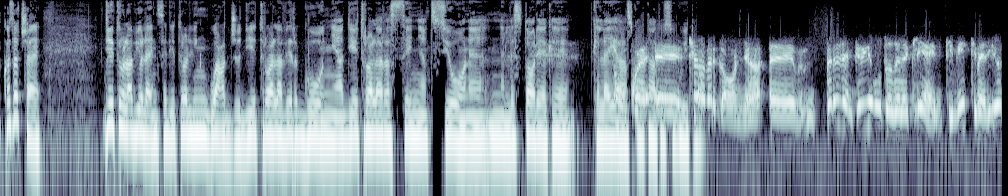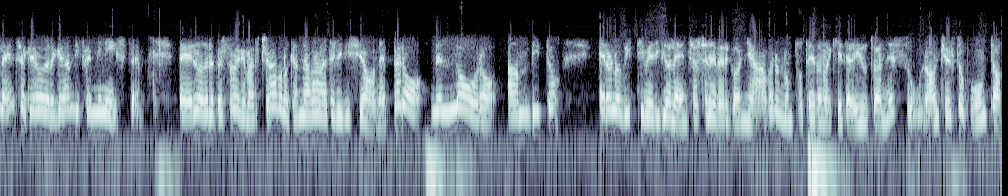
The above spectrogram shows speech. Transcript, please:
Cosa c'è? Dietro la violenza, dietro al linguaggio, dietro alla vergogna, dietro alla rassegnazione nelle storie che, che lei Dunque, ha ascoltato e eh, seguito? C'è la vergogna. Eh, per esempio, io ho avuto delle clienti vittime di violenza che erano delle grandi femministe, erano delle persone che marciavano, che andavano alla televisione, però nel loro ambito erano vittime di violenza, se ne vergognavano, non potevano chiedere aiuto a nessuno. A un certo punto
